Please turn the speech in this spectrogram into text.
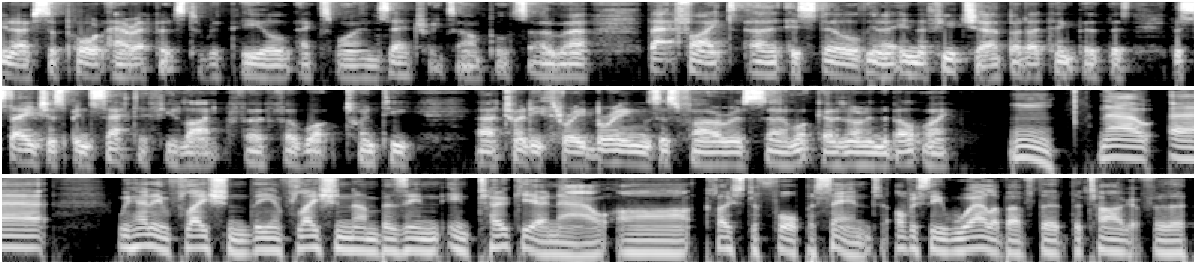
you know, support our efforts to repeal X, Y, and Z, for example. So uh, that fight uh, is still, you know, in the future. But I think that the, the stage has been set, if you like, for, for what 2023 uh, brings as far as uh, what goes on in the Beltway. Mm. Now, uh, we had inflation. The inflation numbers in, in Tokyo now are close to 4%, obviously well above the, the target for the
